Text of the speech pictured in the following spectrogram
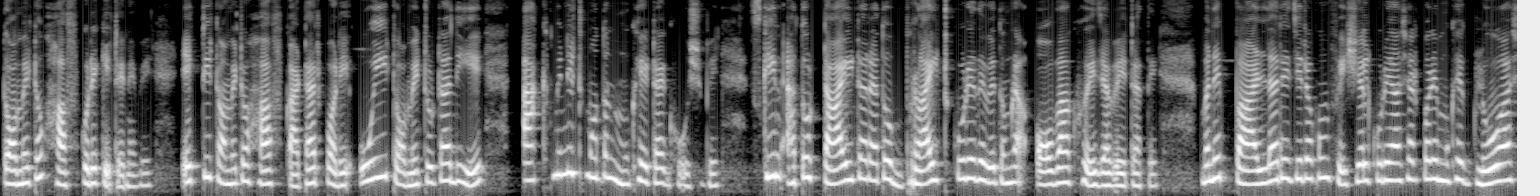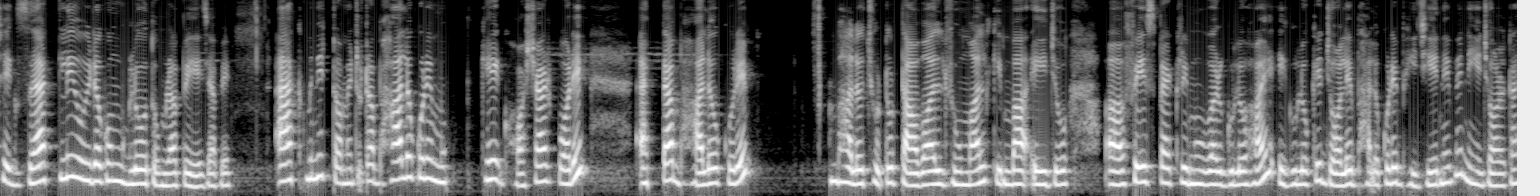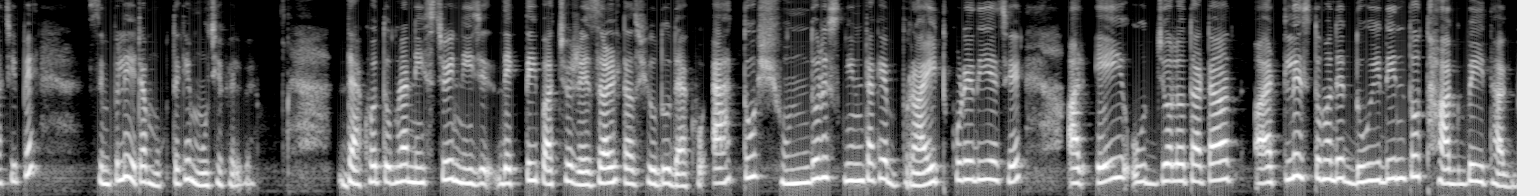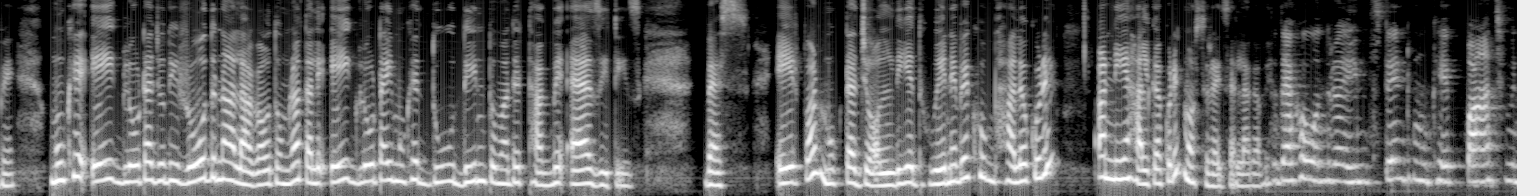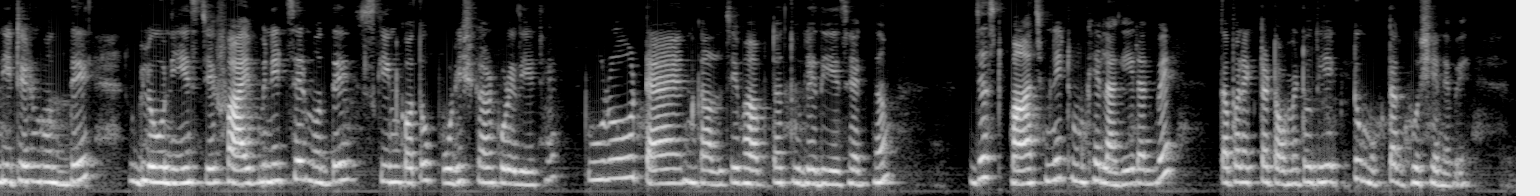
টমেটো হাফ করে কেটে নেবে। একটি টমেটো হাফ কাটার পরে ওই টমেটোটা দিয়ে এক মিনিট মতন মুখে এটা ঘষবে। স্কিন এত টাইট আর এত ব্রাইট করে দেবে, তোমরা অবাক হয়ে যাবে এটাতে। মানে পার্লারে যেরকম ফেশিয়াল করে আসার পরে মুখে গ্লো আসে এক্স্যাক্টলি ওই রকম গ্লো তোমরা পেয়ে যাবে। এক মিনিট টমেটোটা ভালো করে মুখে ঘষার পরে একটা ভালো করে ভালো ছোট টাওয়াল, রুমাল কিংবা এই যে ফেস প্যাক রিমুভারগুলো হয়, এগুলোকে জলে ভালো করে ভিজিয়ে নেবে, নিয়ে জলটা চিপে সিম্পলি এটা মুখ থেকে মুছে ফেলবে। দেখো তোমরা নিশ্চয়ই নিজে দেখতেই পাচ্ছ রেজাল্টটা শুধু দেখো এত সুন্দর স্কিনটাকে ব্রাইট করে দিয়েছে আর এই উজ্জ্বলতাটা অ্যাটলিস্ট তোমাদের দুই দিন তো থাকবেই থাকবে। মুখে এই গ্লোটা যদি রোদ না লাগাও তোমরা, তাহলে এই গ্লোটাই মুখে দু দিন তোমাদের থাকবে অ্যাজ ইট ইজ ব্যাস। এরপর মুখটা জল দিয়ে ধুয়ে নেবে খুব ভালো করে আর নিয়ে হালকা করে ময়শ্চারাইজার লাগাবে। তো দেখো বন্ধুরা ইনস্ট্যান্ট মুখে পাঁচ মিনিটের মধ্যে গ্লো নিয়ে এসছে। ফাইভ মিনিটসের মধ্যে স্কিন কত পরিষ্কার করে দিয়েছে। পুরো ট্যান কালচে ভাবটা তুলে দিয়েছে একদম। জাস্ট পাঁচ মিনিট মুখে লাগিয়ে রাখবে, তারপর একটা টমেটো দিয়ে একটু মুখটা ঘষে নেবে।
